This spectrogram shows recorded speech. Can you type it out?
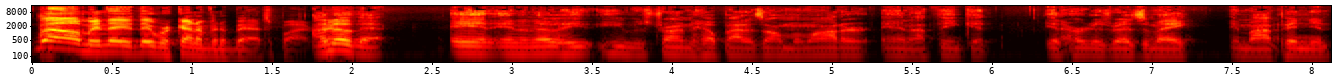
Well, I mean they, they were kind of in a bad spot. I know that. and and I know he, he was trying to help out his alma mater, and I think it it hurt his resume. In my opinion,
